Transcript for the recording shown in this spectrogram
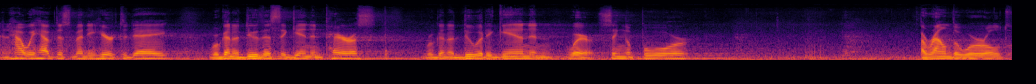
and how we have this many here today. We're going to do this again in Paris. We're going to do it again in where? Singapore, around the world.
